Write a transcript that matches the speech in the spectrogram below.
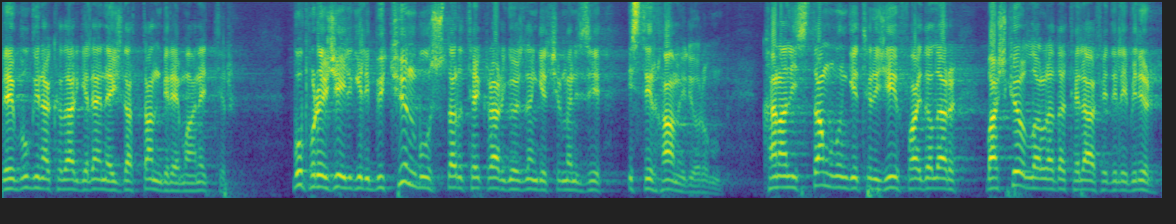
ve bugüne kadar gelen ecdattan bir emanettir. Bu proje ilgili bütün bu hususları tekrar gözden geçirmenizi istirham ediyorum. Kanal İstanbul'un getireceği faydalar başka yollarla da telafi edilebilir.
